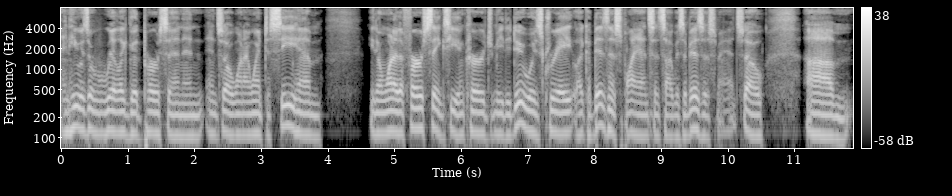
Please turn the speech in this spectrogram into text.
And he was a really good person. And, and so when I went to see him, you know, one of the first things he encouraged me to do was create like a business plan since I was a businessman. So, um,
